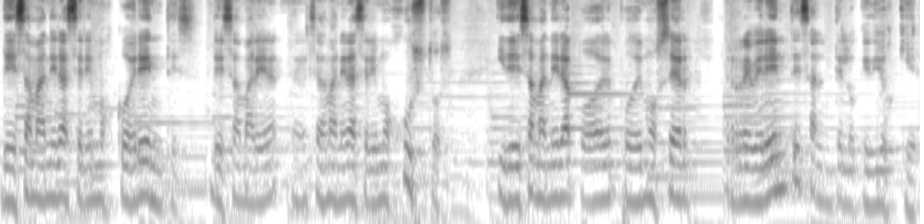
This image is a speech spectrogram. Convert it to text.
De esa manera seremos coherentes, de esa manera, de esa manera seremos justos y de esa manera podemos ser reverentes ante lo que Dios quiere.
